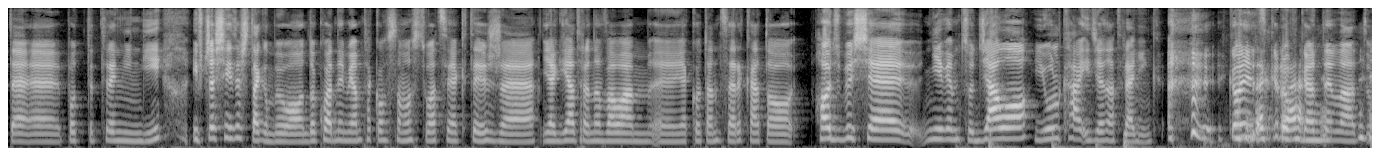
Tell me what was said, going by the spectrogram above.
te, pod te treningi. I wcześniej też tak było, dokładnie miałam taką samą sytuację jak ty, że jak ja trenowałam y, jako tancerka, to choćby się nie wiem co działo, Julka idzie na trening. Koniec kropka tematu.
